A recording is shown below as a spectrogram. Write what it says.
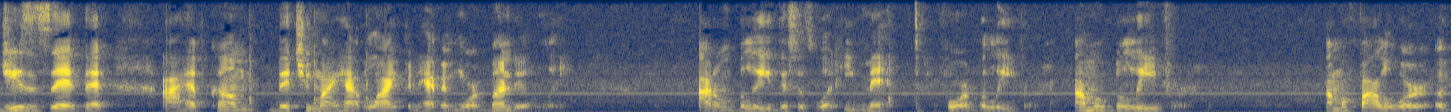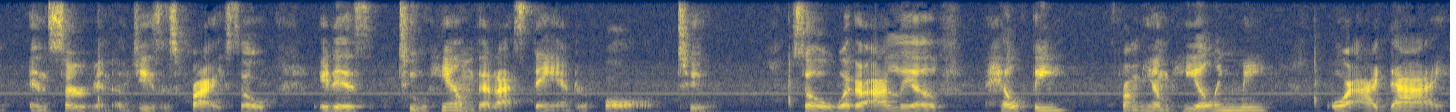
Jesus said that I have come that you might have life and have it more abundantly. I don't believe this is what he meant for a believer. I'm a believer. I'm a follower of and servant of Jesus Christ. So it is to him that I stand or fall to. So whether I live healthy from him healing me or I die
